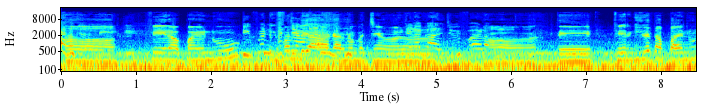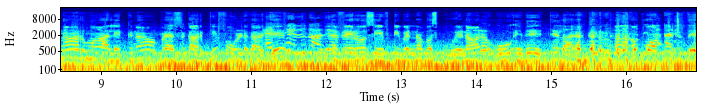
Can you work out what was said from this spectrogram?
ਹਾਂ ਫਿਰ ਆਪਾਂ ਇਹਨੂੰ ਟਿਫਨ ਦਾ। ਕਰਨਾ ਬੱਚਿਆਂ ਵਾਲਾ। ਜਿਹੜਾ ਗੱਲ 'ਚ ਵੀ ਪਾਣਾ ਹਾਂ ਤੇ ਫਿਰ ਕੀਰਤ ਆਪਾਂ ਇਹਨੂੰ ਨਾ ਰੁਮਾਲ ਇੱਕ ਨਾ ਪ੍ਰੈਸ ਕਰਕੇ ਫੋਲਡ ਕਰਕੇ ਤੇ ਫਿਰ ਉਹ ਸੇਫਟੀ ਬੰਨਾ ਬਸਕੂਏ ਨਾਲ ਉਹ ਇਹਦੇ ਇੱਥੇ ਲਾਇਆ ਕਰਨਾ ਪਾਕਟ ਤੇ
